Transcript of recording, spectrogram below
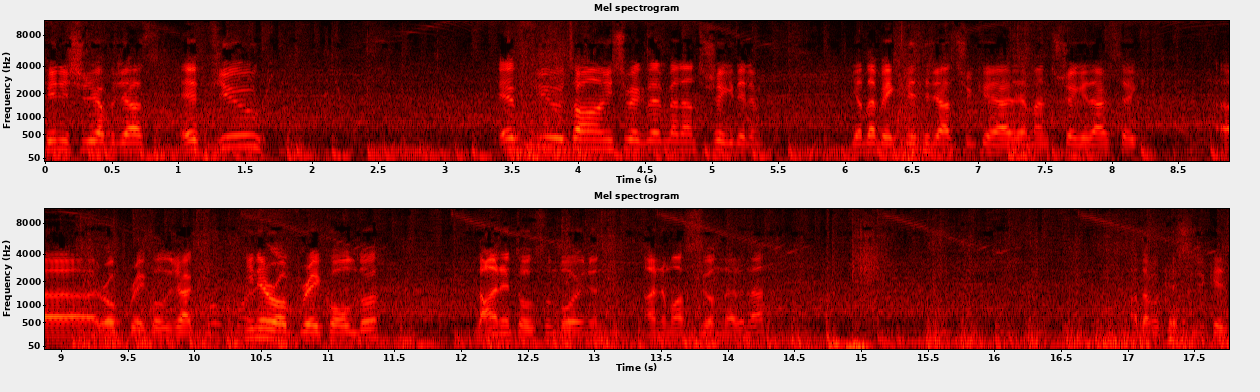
Finisher yapacağız. FU. FU tamam hiç bekletmeden tuşa gidelim. Ya da bekleteceğiz çünkü eğer hemen tuşa gidersek eee rope break olacak. Yine rope break oldu. Lanet olsun bu oyunun animasyonlarına. Adamı kaçıncı kez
